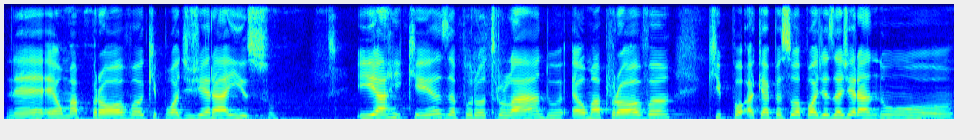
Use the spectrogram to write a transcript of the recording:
né? É uma prova que pode gerar isso. E a riqueza, por outro lado, é uma prova que, que a pessoa pode exagerar no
